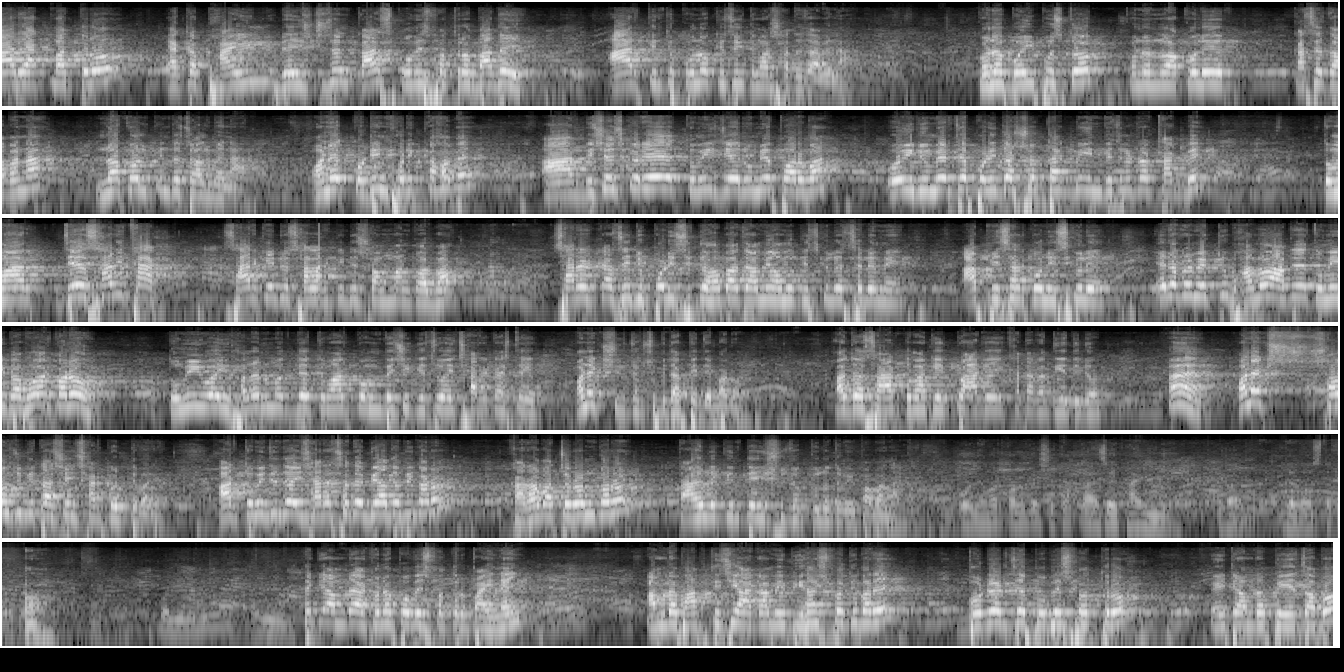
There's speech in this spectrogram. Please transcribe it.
আর একমাত্র একটা file registration কাজ, প্রবেশপত্র বাদে আর কিন্তু কোনো কিছুই তোমার সাথে যাবে না। কোনো বই পুস্তক, কোনো নকলের কাছে যাবে না, নকল কিন্তু চলবে না। অনেক কঠিন পরীক্ষা হবে। আর বিশেষ করে তুমি যে রুমে পড়বা, ওই রুমের যে পরিদর্শক থাকবে ইনভেস্টিগেটর থাকবে, তোমার যে স্যারই থাক স্যারকে একটু সালারকে একটু সম্মান করবা। স্যারের কাছে একটু পরিচিত হবা যে আমি অমুক স্কুলের ছেলে মেয়ে। আপনি স্যার কোন স্কুলে এরকম একটু ভালো আছে তুমি ব্যবহার করো তুমি ওই হলের মধ্যে তোমার কম বেশি কিছু ওই স্যারের কাছ থেকে অনেক সুযোগ সুবিধা পেতে পারো। হয়তো স্যার তোমাকে একটু আগে এই খাতাটা দিয়ে দিল। হ্যাঁ অনেক সহযোগিতা সেই স্যার করতে পারে। আর তুমি যদি ওই স্যারের সাথে বেয়াদবি করো খারাপ আচরণ করো তাহলে কিন্তু এই সুযোগগুলো তুমি পাবা না। থেকে আমরা এখনও প্রবেশপত্র পাই নাই। আমরা ভাবতেছি আগামী বৃহস্পতিবারে বোর্ডের যে প্রবেশপত্র এটা আমরা পেয়ে যাব।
